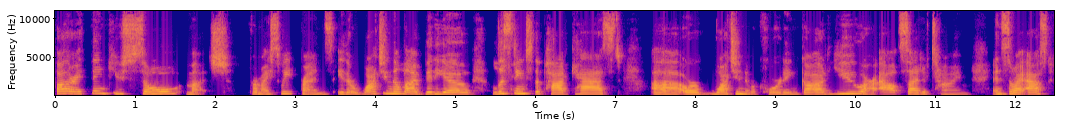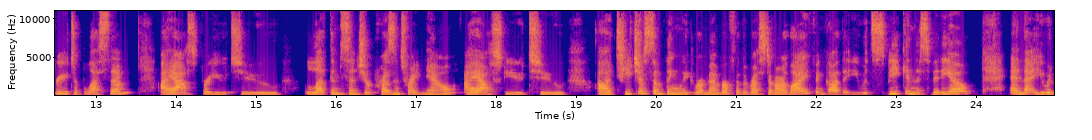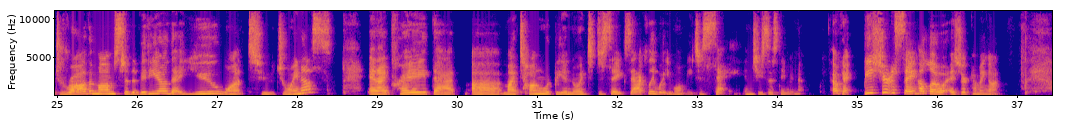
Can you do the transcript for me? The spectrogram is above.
Father, I thank you so much for my sweet friends, either watching the live video, listening to the podcast, uh, or watching the recording. God, you are outside of time. And so I ask for you to bless them. I ask for you to let them sense your presence right now. I ask you to uh, teach us something we'd remember for the rest of our life. And God, that you would speak in this video and that you would draw the moms to the video that you want to join us. And I pray that uh, my tongue would be anointed to say exactly what you want me to say. In Jesus' name, amen. Okay, be sure to say hello as you're coming on.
